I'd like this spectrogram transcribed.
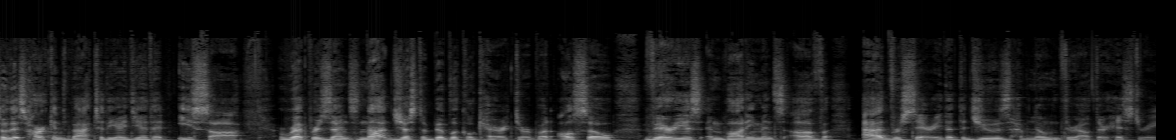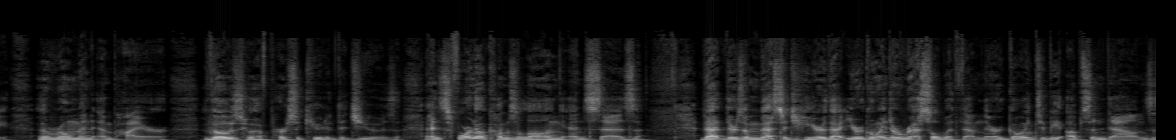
So this harkens back to the idea that Esau represents not just a biblical character, but also various embodiments of adversary that the Jews have known throughout their history, the Roman Empire, those who have persecuted the Jews. And Sforno comes along and says, that there's a message here that you're going to wrestle with them. There are going to be ups and downs,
